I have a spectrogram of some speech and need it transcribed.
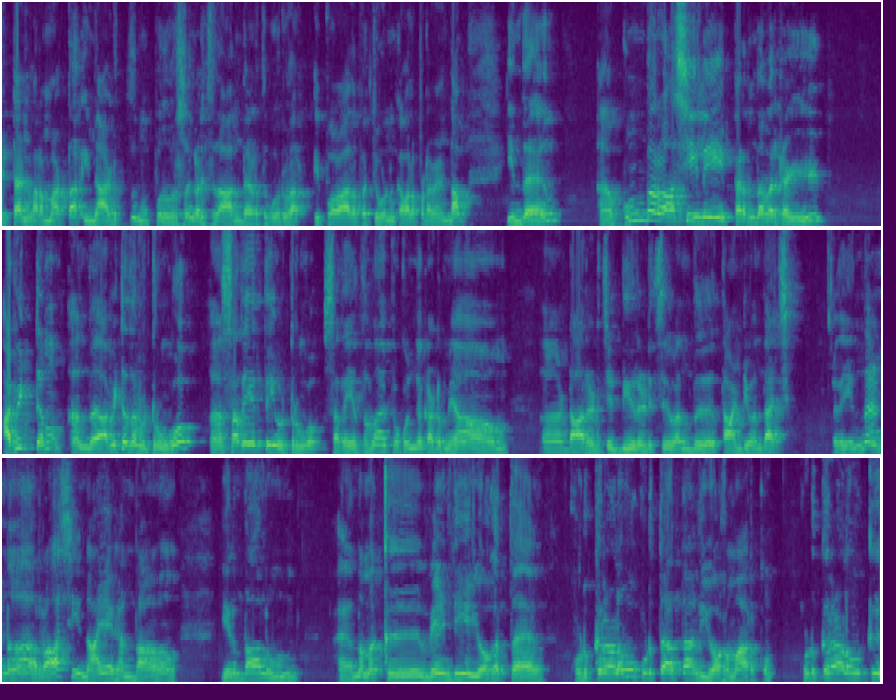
ரிட்டர்ன் வரமாட்டார். இன்னும் அடுத்து முப்பது வருஷம் கழித்து தான் அந்த இடத்துக்கு வருவார். இப்போ அதை பற்றி ஒன்றும் கவலைப்பட வேண்டாம். இந்த கும்ப ராசியிலே பிறந்தவர்கள் அவிட்டம் அந்த அவிட்டத்தை விட்டுருங்கோ சதயத்தையும் விட்டுருங்கோ. சதயத்தை தான் இப்போ கொஞ்சம் கடுமையாக டார் அடித்து டீர் அடித்து வந்து தாண்டி வந்தாச்சு. அது என்னன்னா ராசி நாயகன் தான் இருந்தாலும் நமக்கு வேண்டிய யோகத்தை கொடுக்குற அளவு கொடுத்தா தான் அது யோகமாக இருக்கும். கொடுக்குற அளவுக்கு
